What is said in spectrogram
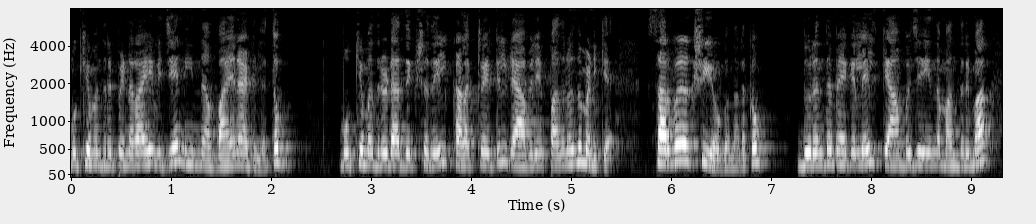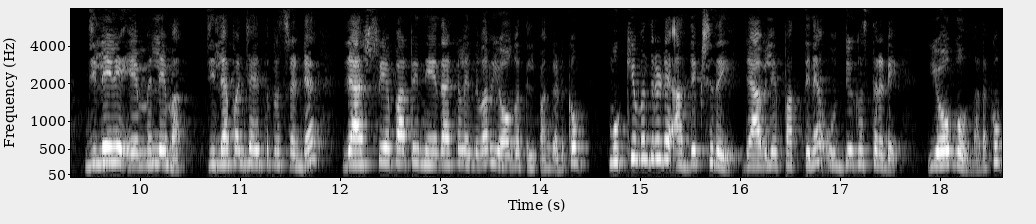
മുഖ്യമന്ത്രി പിണറായി വിജയൻ ഇന്ന് വയനാട്ടിലെത്തും. മുഖ്യമന്ത്രിയുടെ അധ്യക്ഷതയിൽ കളക്ടറേറ്റിൽ രാവിലെ പതിനൊന്ന് മണിക്ക് സർവകക്ഷി യോഗം നടക്കും. ദുരന്ത മേഖലയിൽ ക്യാമ്പ് ചെയ്യുന്ന മന്ത്രിമാർ ജില്ലയിലെ എം എൽ എമാർ ജില്ലാ പഞ്ചായത്ത് പ്രസിഡന്റ് രാഷ്ട്രീയ പാർട്ടി നേതാക്കൾ എന്നിവർ യോഗത്തിൽ പങ്കെടുക്കും. മുഖ്യമന്ത്രിയുടെ അധ്യക്ഷതയിൽ രാവിലെ പത്തിന് ഉദ്യോഗസ്ഥരുടെ യോഗവും നടക്കും.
